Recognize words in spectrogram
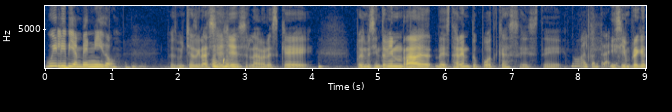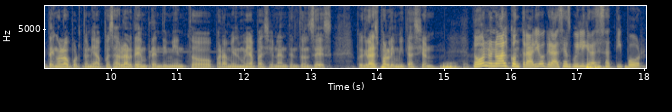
Willy, bienvenido. Pues muchas gracias, Jess. La verdad es que pues me siento bien honrado de, estar en tu podcast. Este, no, al contrario. Y siempre que tengo la oportunidad, pues hablar de emprendimiento para mí es muy apasionante. Entonces, pues gracias por la invitación. No, no, no, al contrario. Gracias, Willy. Gracias a ti por,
